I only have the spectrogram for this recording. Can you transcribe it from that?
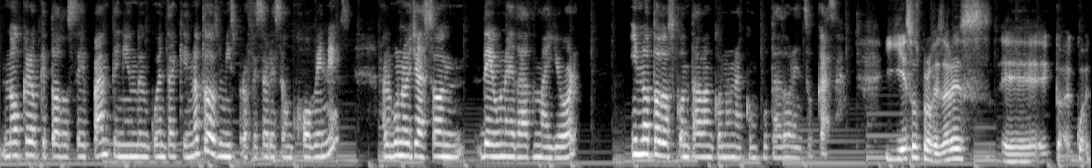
no creo que todos sepan, teniendo en cuenta que no todos mis profesores son jóvenes, algunos ya son de una edad mayor y no todos contaban con una computadora en su casa. ¿Y esos profesores, eh, ¿cuál,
